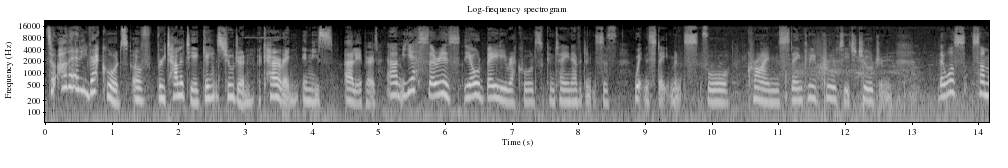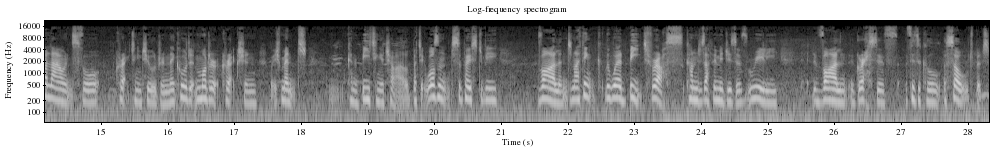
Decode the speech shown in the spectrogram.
so, are there any records of brutality against children occurring in these earlier periods? Um, yes, there is. The Old Bailey records contain evidence of witness statements for crimes. They include cruelty to children. There was some allowance for correcting children. They called it moderate correction, which meant kind of beating a child, but it wasn't supposed to be violent. And I think the word beat for us conjures up images of really violent, aggressive physical assault, but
